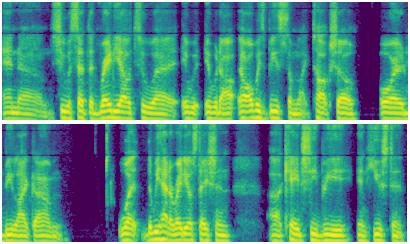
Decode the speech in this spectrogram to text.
and um, she would set the radio to uh, it would it would always be some like talk show or it'd be like um what we had a radio station uh, KHCB in Houston,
